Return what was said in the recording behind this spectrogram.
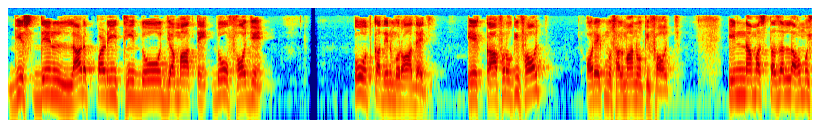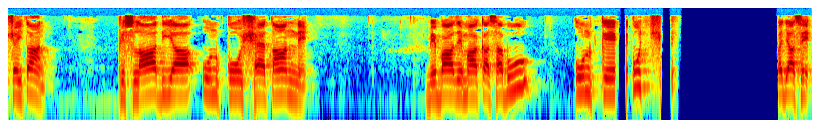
جس دن لڑ پڑی تھیں دو جماعتیں، دو فوجیں۔ اوت کا دن مراد ہے جی ایک کافروں کی فوج اور ایک مسلمانوں کی فوج۔ ان نمستض اللہ شیطان پھسلا دیا ان کو شیطان نے۔ بے باز ماں کا سبو ان کے کچھ وجہ سے۔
